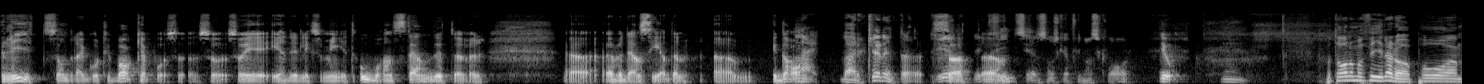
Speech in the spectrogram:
rit som det där går tillbaka på så, så, så är, är, det liksom inget oanständigt över, uh, över den seden uh, idag. Nej. Verkligen inte. Det är, Så att, det är en eh, fin scen som ska finnas kvar. Jo. På tal om att fira då, på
